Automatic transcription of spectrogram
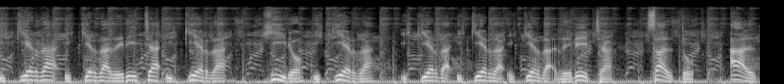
izquierda, izquierda, derecha, izquierda, giro, izquierda, izquierda, izquierda, izquierda, derecha, salto, alt,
